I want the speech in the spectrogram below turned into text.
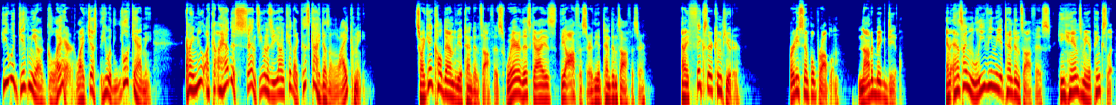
he would give me a glare, like just he would look at me, and I knew I, I had this sense, even as a young kid, like this guy doesn't like me. So I get called down to the attendance office, where this guy's the officer, the attendance officer, and I fix their computer. Pretty simple problem, not a big deal. And as I'm leaving the attendance office, he hands me a pink slip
